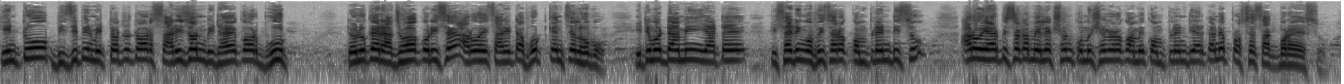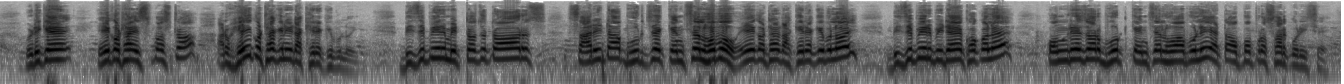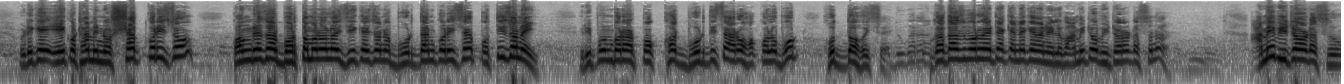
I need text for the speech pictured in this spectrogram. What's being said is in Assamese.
কিন্তু বিজেপিৰ মিত্ৰজোঁটৰ চাৰিজন বিধায়কৰ ভোট তেওঁলোকে ৰাজহুৱা কৰিছে আৰু এই চাৰিটা ভোট কেঞ্চেল হ'ব। ইতিমধ্যে আমি ইয়াতে প্ৰিচাইডিং অফিচাৰক কমপ্লেইন দিছোঁ আৰু ইয়াৰ পিছত আমি ইলেকশ্যন কমিশ্যনাৰকো আমি কমপ্লেইন দিয়াৰ কাৰণে প্ৰচেছ আগবঢ়াই আছোঁ। গতিকে এই কথা স্পষ্ট আৰু সেই কথাখিনি ৰাখি ৰাখিবলৈ বিজেপিৰ মিত্ৰজোঁটৰ চাৰিটা ভোট যে কেঞ্চেল হ'ব এই কথা ৰাখি ৰাখিবলৈ বিজেপিৰ বিধায়কসকলে কংগ্ৰেছৰ ভোট কেঞ্চেল হোৱা বুলি এটা অপপ্ৰচাৰ কৰিছে। গতিকে এই কথা আমি নস্যাত কৰিছোঁ। কংগ্ৰেছৰ বৰ্তমানলৈ যিকেইজনে ভোটদান কৰিছে প্ৰতিজনেই ৰিপুণ বৰাৰ পক্ষত ভোট দিছে আৰু সকলো ভোট শুদ্ধ হৈছে। গতাজ বড়োৱে এতিয়া কেনেকৈ মানি ল'ব? আমিতো ভিতৰত আছোঁ না। আমি ভিতৰত আছোঁ।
